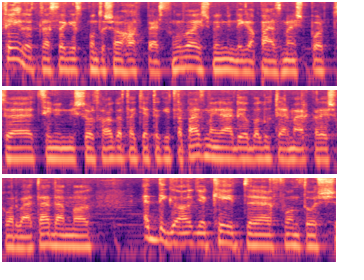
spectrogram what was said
Fél öt lesz egész pontosan 6 perc múlva, és még mindig a Pázmány Sport című műsort hallgathatjátok itt a Pázmány Rádióban Luther Márkal és Horváth Ádámmal. Eddig a, ugye két fontos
